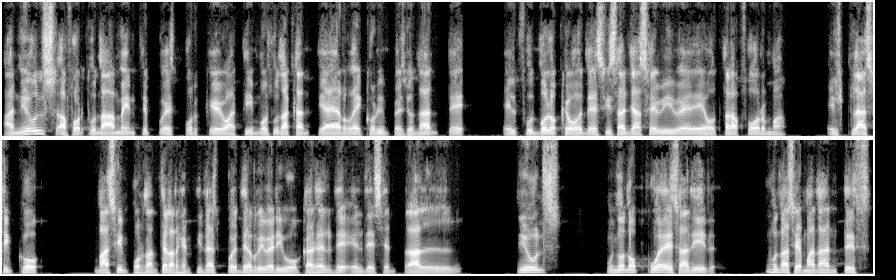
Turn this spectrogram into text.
a Newell's, afortunadamente, pues porque batimos una cantidad de récord impresionante. El fútbol, lo que vos decís, allá se vive de otra forma. El clásico más importante de la Argentina después de River y Boca es el de, el de Central Newell's. Uno no puede salir una semana antes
